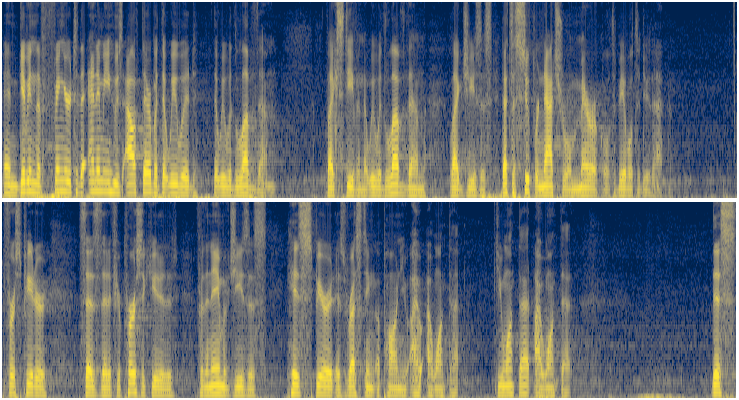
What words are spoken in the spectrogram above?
and giving the finger to the enemy who's out there, but that we would, that we would love them like Stephen, that we would love them like Jesus. That's a supernatural miracle to be able to do that. First Peter says that if you're persecuted for the name of Jesus, his spirit is resting upon you. I, I want that. Do you want that? I want that. This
